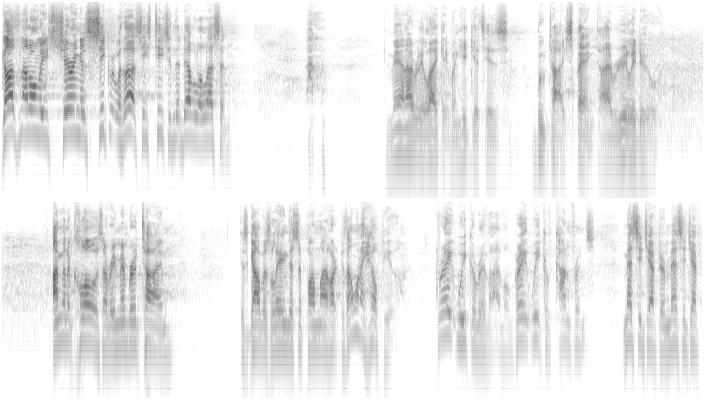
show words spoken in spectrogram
God's not only sharing his secret with us, he's teaching the devil a lesson. and man, I really like it when he gets his boot tie spanked. I really do. I'm going to close. I remember a time as God was laying this upon my heart because I want to help you. Great week of revival, great week of conference, message after message after,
